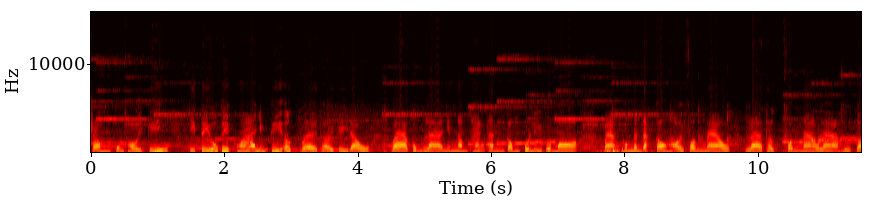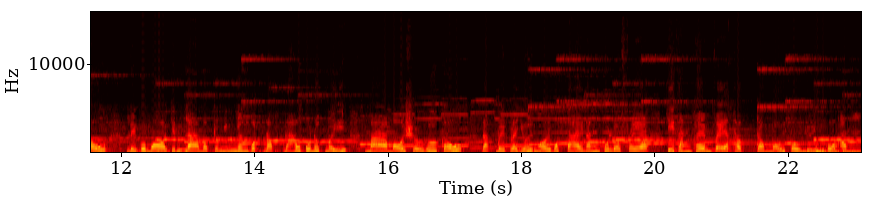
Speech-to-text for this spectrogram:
song cuốn hồi ký chỉ tiểu thuyết hóa những ký ức về thời kỳ đầu và cũng là những năm tháng thành công của Livermore. Bạn không nên đặt câu hỏi phần nào là thật, phần nào là hư cấu. Livermore chính là một trong những nhân vật độc đáo của nước Mỹ mà mỗi sự hư cấu, đặc biệt là dưới ngòi bút tài năng của Lefebvre, chỉ tăng thêm vẻ thật trong mỗi câu chuyện của ông.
